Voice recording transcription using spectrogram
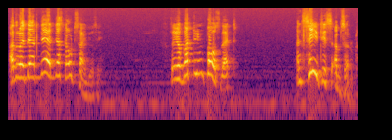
Otherwise, they are there just outside, you see. So you have got to impose that and see it is observed.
